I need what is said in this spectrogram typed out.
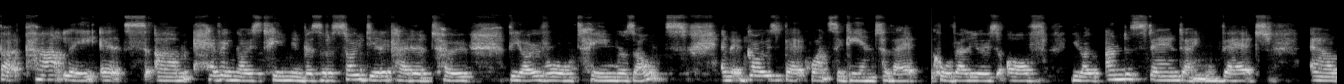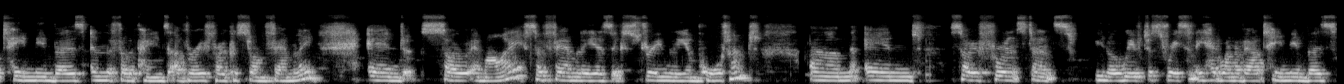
but partly it's um, having those team members that are so dedicated to the overall team results. And it goes back once again to that core values of, you know, understanding that our team members in the Philippines are very focused on family, and so am I. So, family is extremely important. Um, and so, for instance, you know, we've just recently had one of our team members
